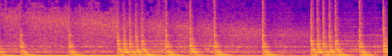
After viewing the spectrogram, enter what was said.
Ella se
